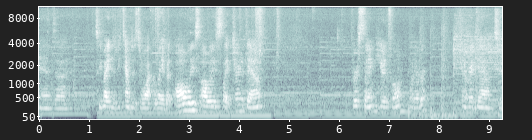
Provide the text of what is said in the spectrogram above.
And uh, so you might just be tempted to walk away, but always, always like turn it down. First thing, hear the phone, whatever. Turn it right down to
